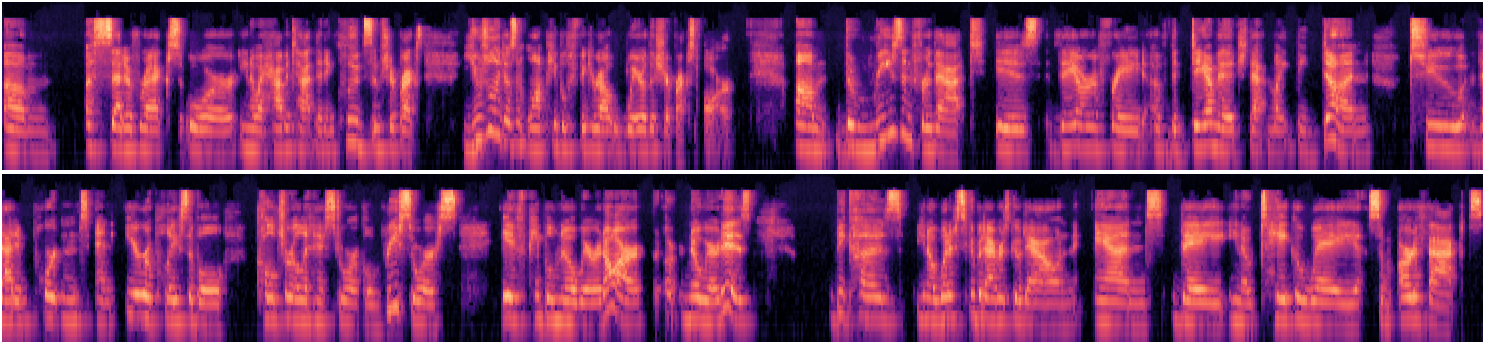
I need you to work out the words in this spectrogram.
um, a set of wrecks or you know a habitat that includes some shipwrecks usually doesn't want people to figure out where the shipwrecks are. Um, the reason for that is they are afraid of the damage that might be done to that important and irreplaceable cultural and historical resource if people know where it are or know where it is because you know what if scuba divers go down and they you know take away some artifacts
